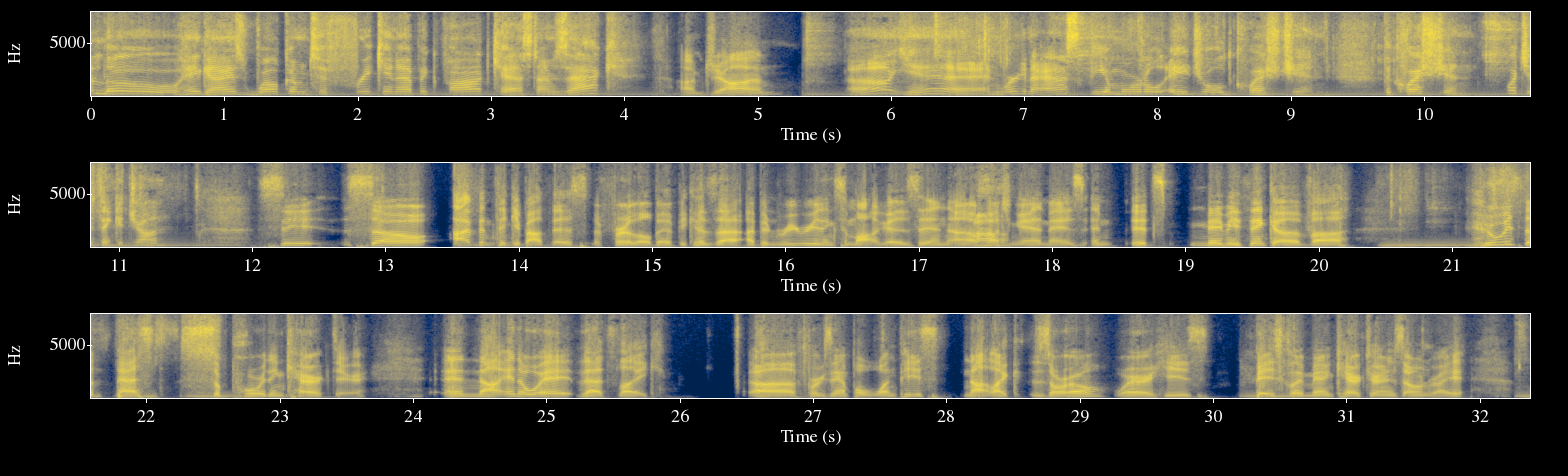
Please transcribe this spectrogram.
Hello, hey guys, welcome to Freaking Epic Podcast. I'm Zach. I'm John. Oh yeah, and we're gonna ask the immortal age-old question. The question, what you thinking, John? See, so I've been thinking about this for a little bit because uh, I've been rereading some mangas and uh, Uh-huh. watching animes, and it's made me think of uh, who is the best supporting character, and not in a way that's like, uh, for example, One Piece, not like Zoro, where he's basically a main character in his own right,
